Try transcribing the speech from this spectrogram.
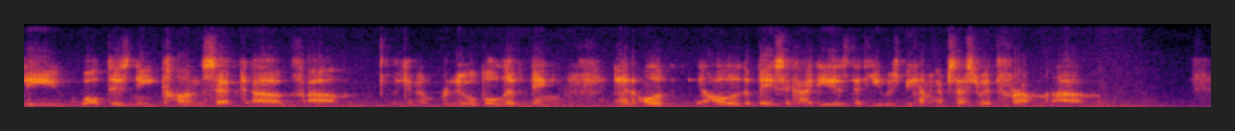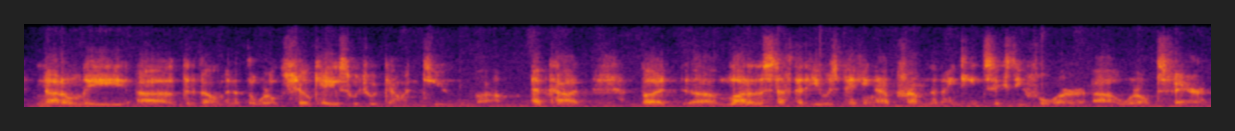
the Walt Disney concept of, um, you know, renewable living and all of all of the basic ideas that he was becoming obsessed with from um, not only uh, the development of the World Showcase, which would go into um, Epcot, but uh, a lot of the stuff that he was picking up from the 1964 uh, World's Fair.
